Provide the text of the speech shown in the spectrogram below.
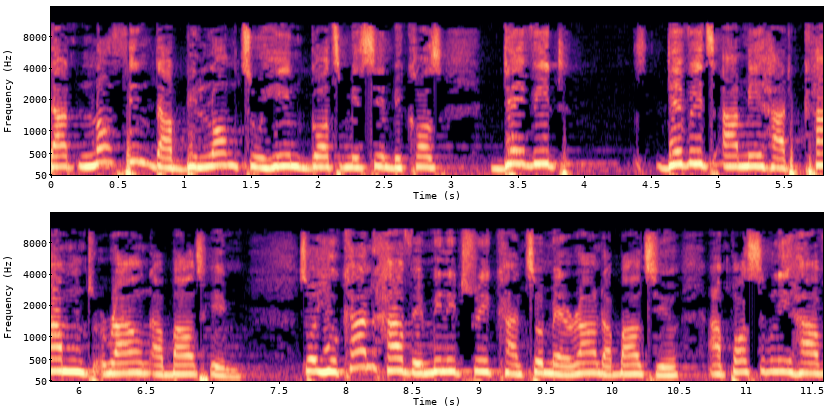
that nothing that belonged to him got missing because David, David's army had camped round about him. So you can't have a military cantonment round about you and possibly have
